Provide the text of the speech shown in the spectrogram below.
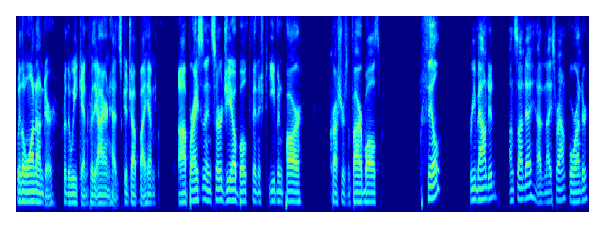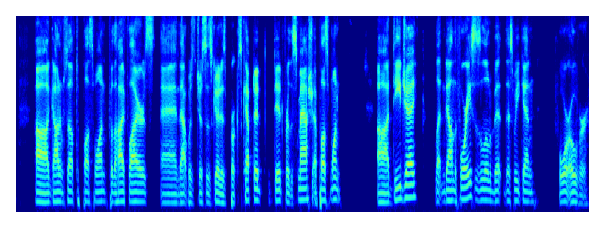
with a one under for the weekend for the Ironheads. Good job by him. Uh, Bryson and Sergio both finished even par, crushers and fireballs. Phil rebounded on Sunday, had a nice round, four under. Uh, got himself to plus one for the high flyers, and that was just as good as Brooks Koepka did for the smash at plus one. Uh, DJ letting down the four aces a little bit this weekend, four over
